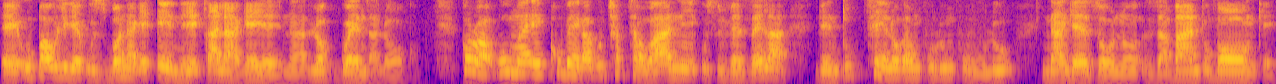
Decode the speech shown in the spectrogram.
eh uPaul ke uzibona ke enecala ke yena lokwenza lokho. Kodwa uma eqhubeka ku chapter 1 usivezela ngentukuthelo kaNkuluNkulu nangezono zabantu bonke.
